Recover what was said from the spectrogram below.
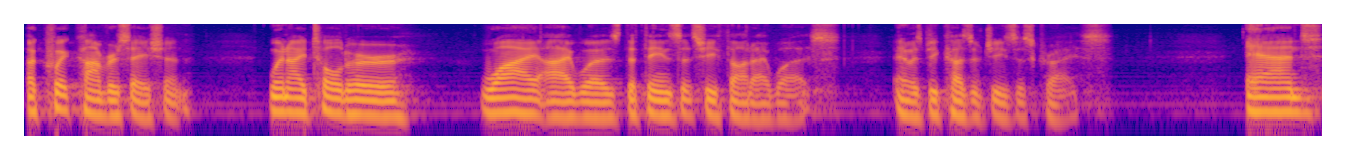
a quick conversation when I told her why I was the things that she thought I was and it was because of Jesus Christ. And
